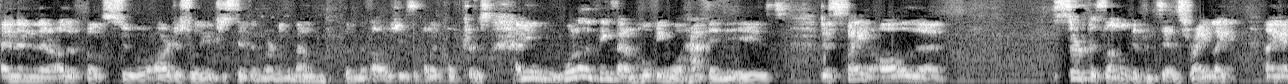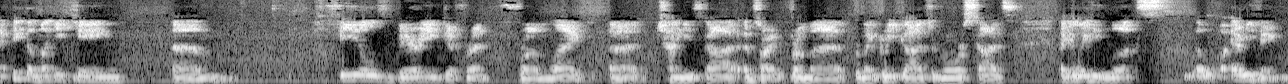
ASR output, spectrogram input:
And then there are other folks who are just really interested in learning about the mythologies of other cultures. I mean, one of the things that I'm hoping will happen is despite all the surface level differences, right? Like, like I think the Monkey King um, feels very different from like uh, Chinese god. I'm sorry, from uh, from like Greek gods or Norse gods like the way he looks, everything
